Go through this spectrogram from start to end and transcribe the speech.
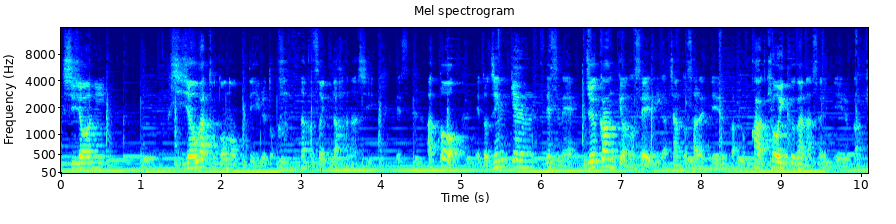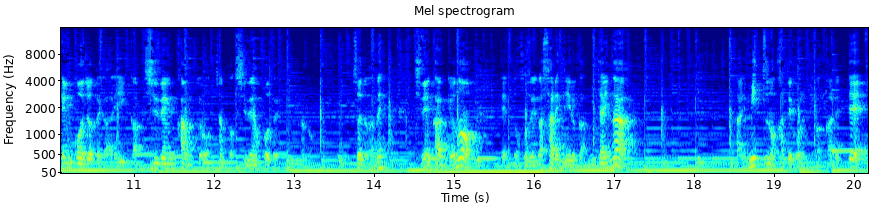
市場に市場が整っているとか、なんかそういった話。あと、えっと、人権ですね。住環境の整備がちゃんとされているかとか、教育がなされているか、健康状態がいいか、自然環境、ちゃんと自然保全、あの、そういうのがね、自然環境の、えっと、保全がされているかみたいな、はい、3つのカテゴリーに分かれて、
